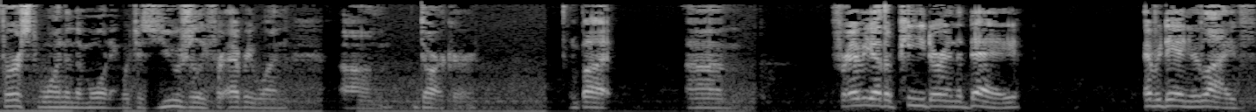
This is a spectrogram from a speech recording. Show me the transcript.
first one in the morning, which is usually for everyone um, darker. But um, for every other pee during the day, every day in your life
